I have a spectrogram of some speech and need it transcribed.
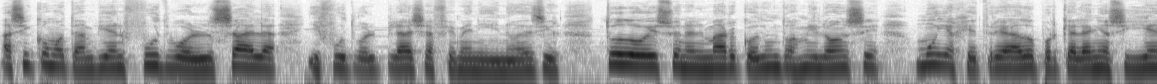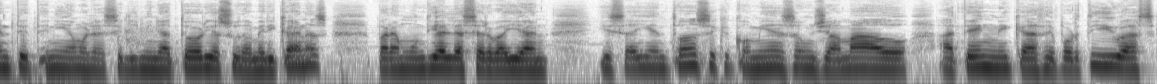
así como también fútbol sala y fútbol playa femenino, es decir, todo eso en el marco de un 2011 muy ajetreado porque al año siguiente teníamos las eliminatorias sudamericanas para Mundial de Azerbaiyán. Y es ahí entonces que comienza un llamado a técnicas deportivas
